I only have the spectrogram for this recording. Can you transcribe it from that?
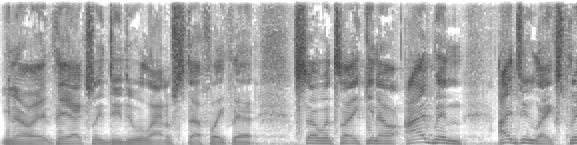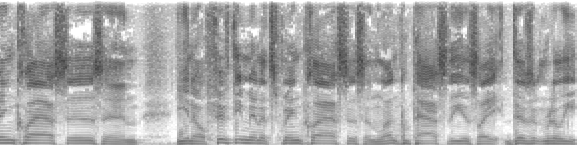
You know, eh, they actually do do a lot of stuff like that. So it's like, you know, I've been, I do like spin classes and, you know, 50 minute spin classes and lung capacity is like, doesn't really,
